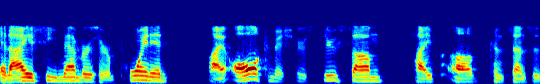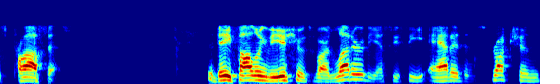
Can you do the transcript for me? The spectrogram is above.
and IAC members are appointed by all commissioners through some type of consensus process. The day following the issuance of our letter, the SEC added instructions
